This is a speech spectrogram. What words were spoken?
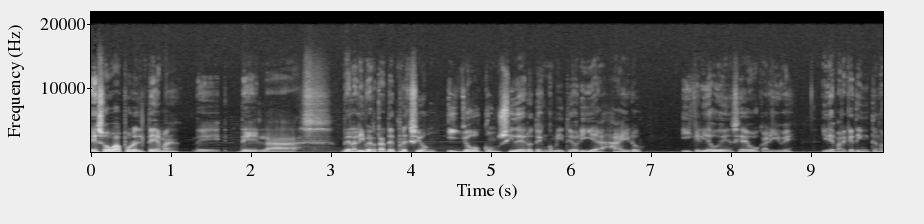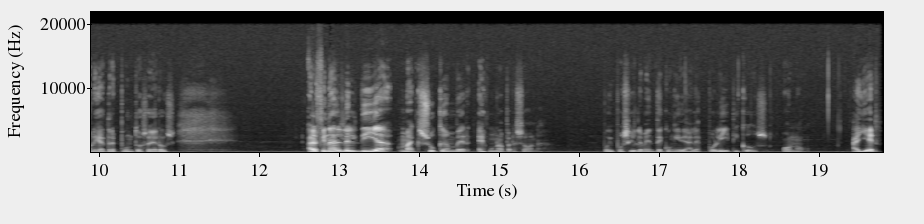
Eso va por el tema de, de, las, de la libertad de expresión y yo considero, tengo mi teoría, Jairo, y querida audiencia de Bocaribe y de Marketing y Tecnología 3.0, al final del día, Max Zuckerberg es una persona, muy posiblemente con ideales políticos o no. Ayer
